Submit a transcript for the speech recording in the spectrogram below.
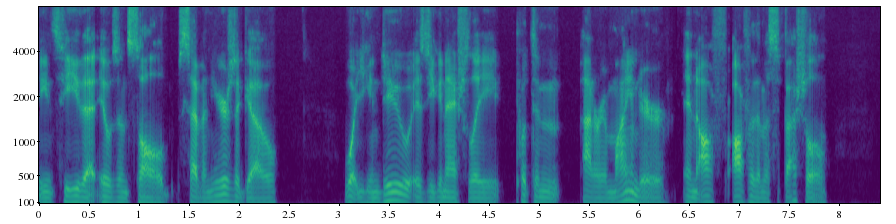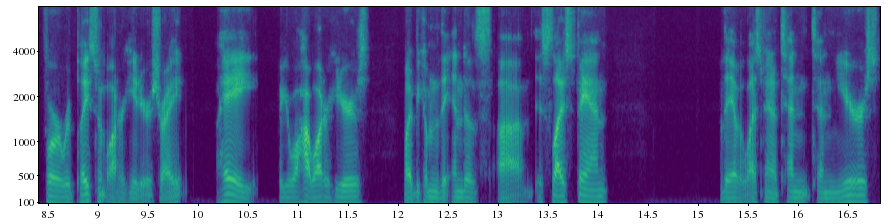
You can see that it was installed seven years ago. What you can do is you can actually put them on a reminder and off, offer them a special for replacement water heaters, right? Hey, your hot water heaters might be coming to the end of uh, its lifespan. They have a lifespan of 10, 10 years.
